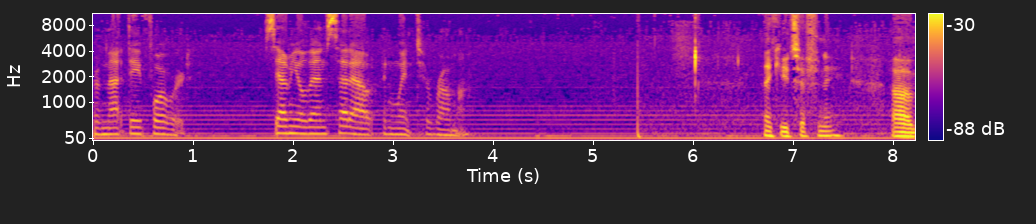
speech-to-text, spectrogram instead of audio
from that day forward. Samuel then set out and went to Ramah. Thank you, Tiffany. Um,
